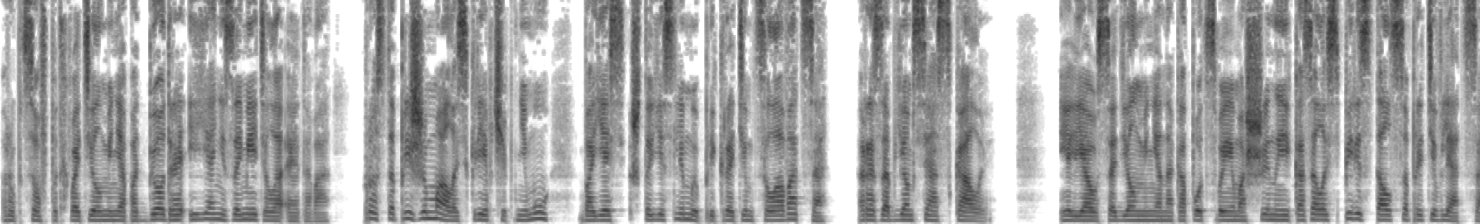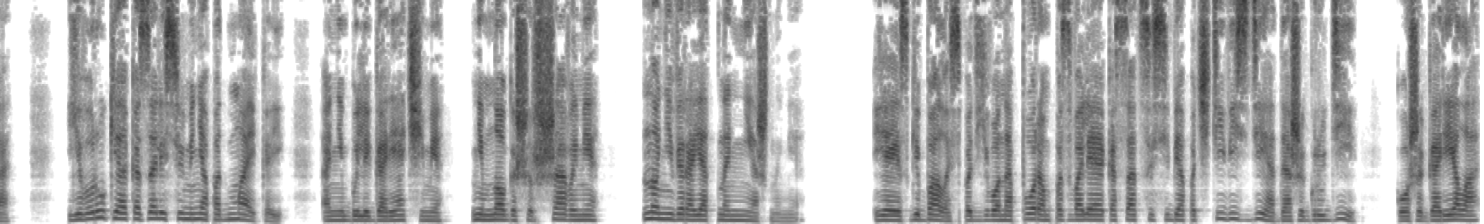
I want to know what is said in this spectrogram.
Рубцов подхватил меня под бедра, и я не заметила этого. Просто прижималась крепче к нему, боясь, что если мы прекратим целоваться, разобьемся о скалы. Илья усадил меня на капот своей машины и, казалось, перестал сопротивляться. Его руки оказались у меня под майкой. Они были горячими, немного шершавыми, но невероятно нежными. Я изгибалась под его напором, позволяя касаться себя почти везде, даже груди. Кожа горела,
